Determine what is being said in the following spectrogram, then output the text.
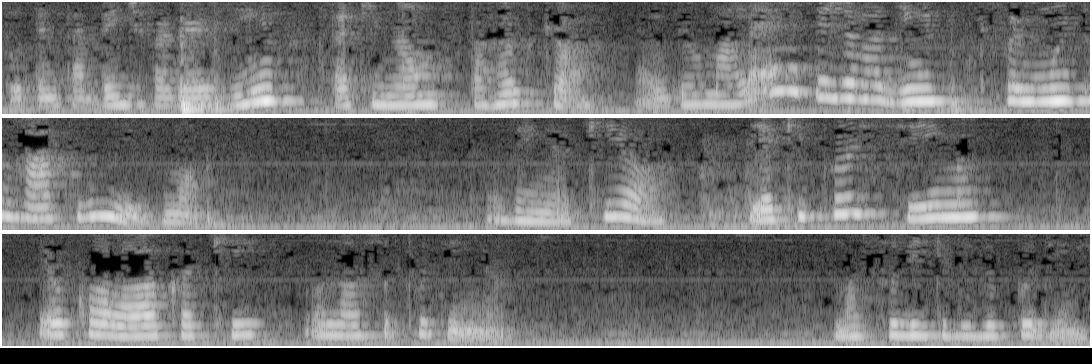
Vou tentar bem devagarzinho, para que não esparrame, porque ó, ela deu uma leve geladinha, porque foi muito rápido mesmo, ó. Eu venho aqui, ó, e aqui por cima eu coloco aqui o nosso pudim, ó nosso líquido do pudim.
